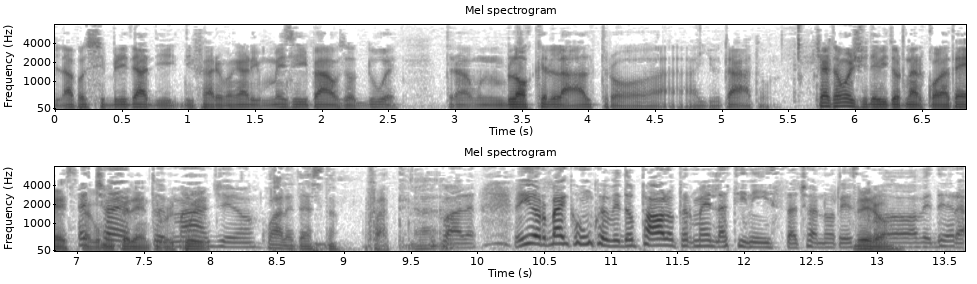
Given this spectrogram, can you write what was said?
la possibilità di, di fare magari un mese di pausa o due tra un blocco e l'altro ha aiutato. Certo, poi ci devi tornare con la testa Eh comunque certo, dentro, per cui immagino. Quale testa? infatti Quale? Io ormai comunque vedo Paolo per me è latinista, cioè non riesco Vero? a vedere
